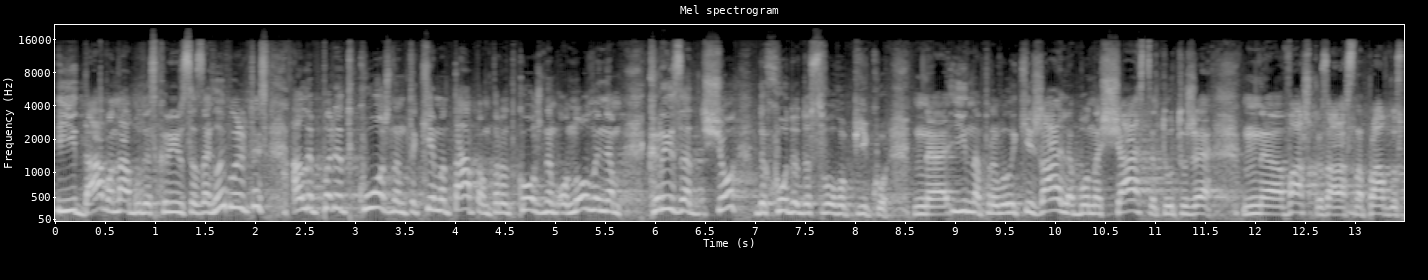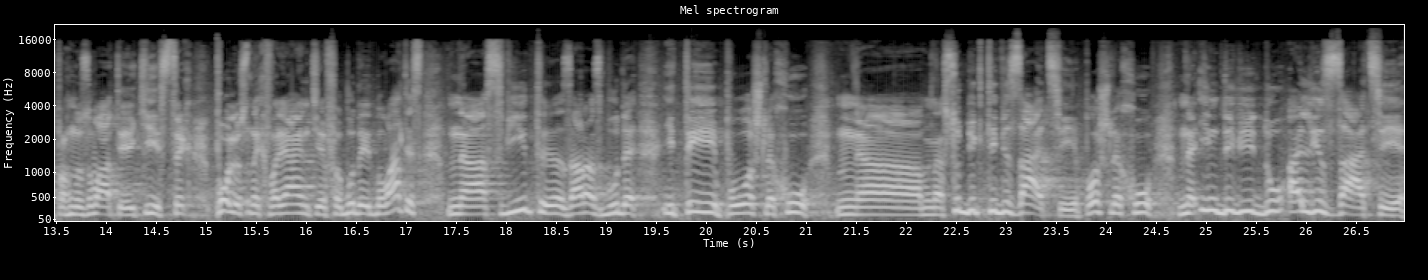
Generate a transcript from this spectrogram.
І да, вона буде скоріше заглиблюватись, але перед кожним таким етапом, перед кожним оновленням, криза що доходить до свого піку. Е, І на превеликий жаль або на щастя, тут уже е, важко зараз направду спрогнозувати, які з цих полюсних варіантів буде відбуватись. Е, Світ зараз буде йти по шляху суб'єктивізації, по шляху індивідуалізації,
